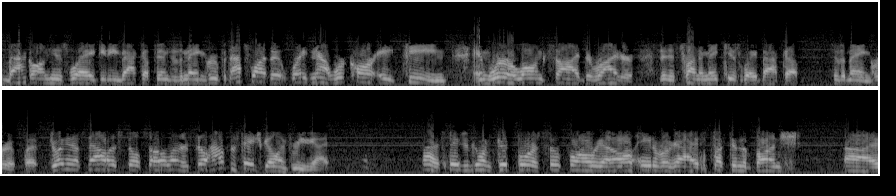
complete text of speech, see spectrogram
back on his way, getting back up into the main group. And that's why right now we're car 18, and we're alongside the rider that is trying to make his way back up to the main group. But joining us now is Phil Southerland. And Phil, how's the stage going for you guys? Uh, the stage is going good for us so far. We got all eight of our guys tucked in the bunch. Uh,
